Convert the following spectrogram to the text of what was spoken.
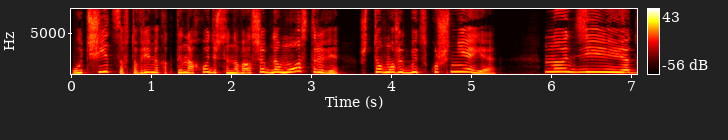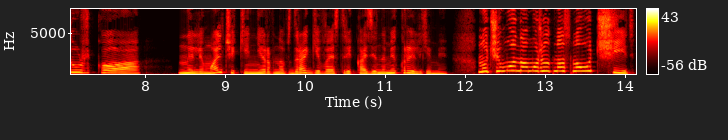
«Учиться в то время, как ты находишься на волшебном острове? Что может быть скучнее?» «Ну, дедушка!» Ныли мальчики, нервно вздрагивая стрекозиными крыльями. «Ну чему она может нас научить?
